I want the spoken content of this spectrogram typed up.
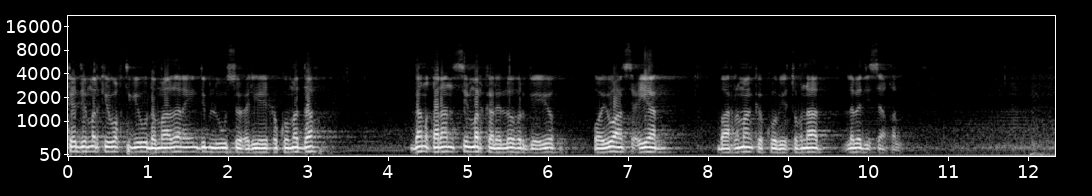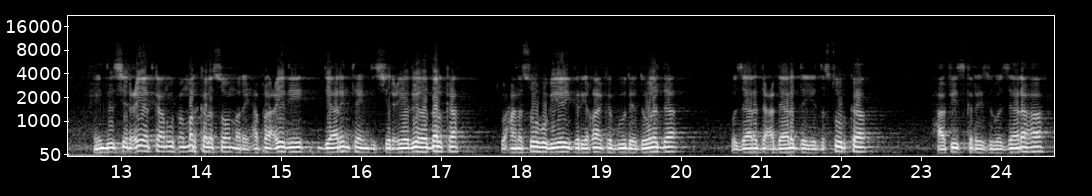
كدي مركي وقت كيو دماضانا إن دبلو سعليه حكومة دا دان قران سي مركة للوهر جيو. ويوان سعيان بارلمان كوبي تفناد لبدي ساقل. إن دي الشرعية كان وحو مركة لسو مري حبر عيدي ديارنتا إن دي الشرعية دي دالكا وحنا سوهو بيهي قريقان كقودة دولة وزارة عدالة دا يدستوركا حافيز كرئيس الوزارة.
